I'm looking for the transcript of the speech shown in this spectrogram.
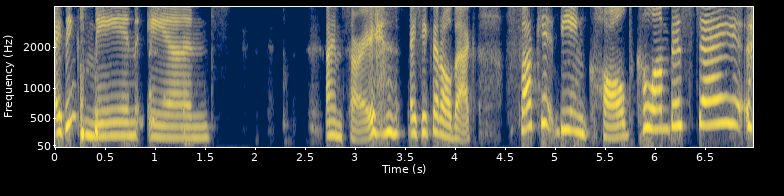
I think Maine and I'm sorry, I take that all back. Fuck it being called Columbus Day.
